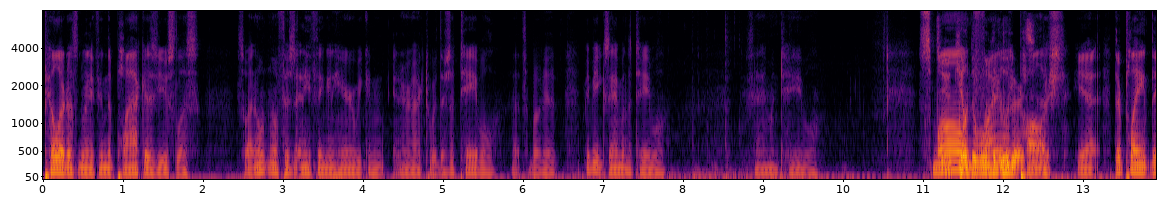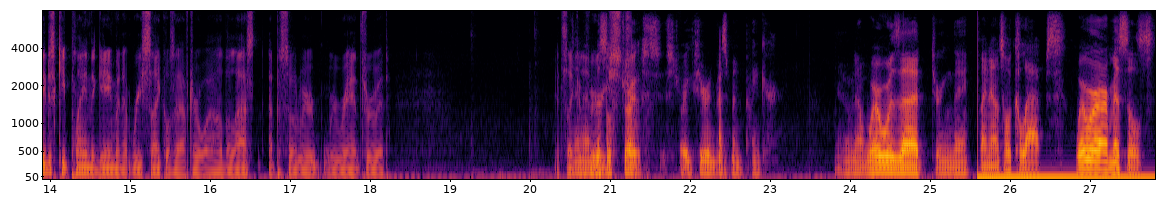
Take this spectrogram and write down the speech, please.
pillar doesn't do anything. The plaque is useless. So I don't know if there's anything in here we can interact with. There's a table. That's about it. Maybe examine the table. Examine table. Small and finely polished. Yeah, they're playing. They just keep playing the game, and it recycles after a while. The last episode we were, we ran through it. It's like and a a very missile stri- strikes strikes your investment banker. Now, where was that during the financial collapse? Where were our missiles?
